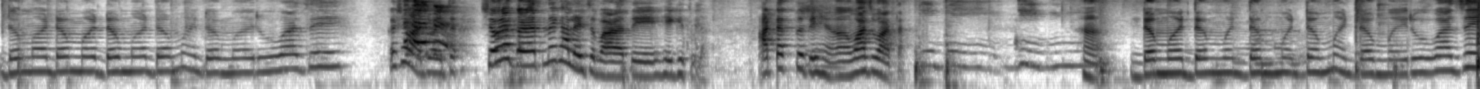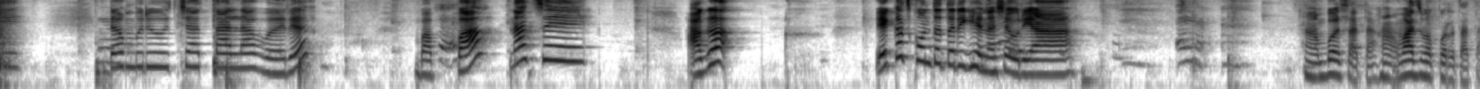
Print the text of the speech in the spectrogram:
डम डम डम डम डमरू वाजे कशा वाजवायचं? शेवऱ्या गळ्यात नाही घालायचं बाळा ते. हे घे तुला. अटकतं ते. हां, वाजवा आता. हां. डम डम डम डम डमरू वाजे. डमरूच्या तालावर बाप्पा नाचे. अगं एकच कोणतं तरी घे ना शौर्या. हां बस आता. हां वाजवा परत आता.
